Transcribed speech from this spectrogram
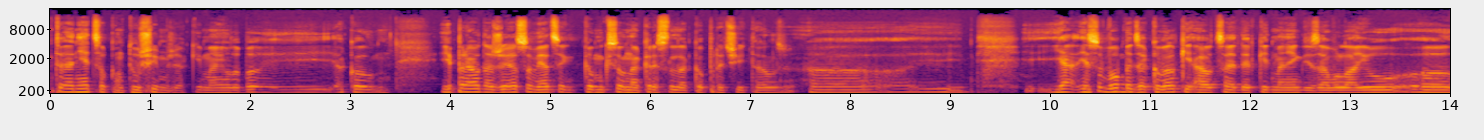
to ja niecelkom tuším, že aký majú, lebo e, ako, je pravda, že ja som viacej komiksov nakreslil, ako prečítal. Uh, ja, ja som vôbec ako veľký outsider, keď ma niekde zavolajú uh,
